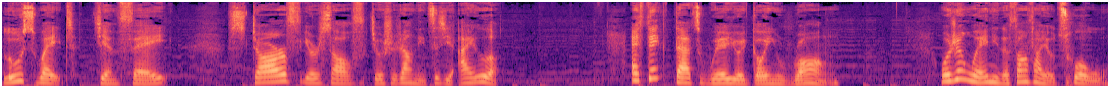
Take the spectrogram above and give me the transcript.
Lose weight 减肥，starve yourself 就是让你自己挨饿。I think that's where you're going wrong。 我认为你的方法有错误。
